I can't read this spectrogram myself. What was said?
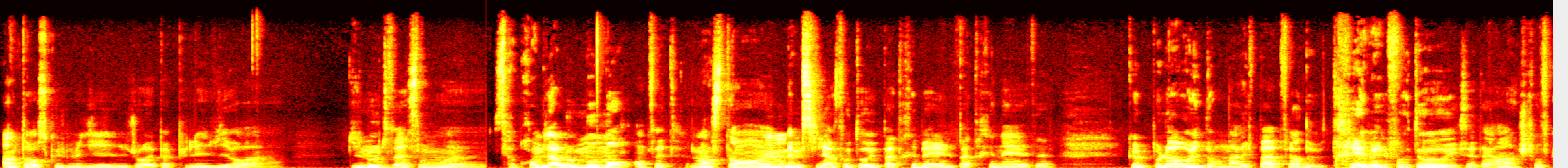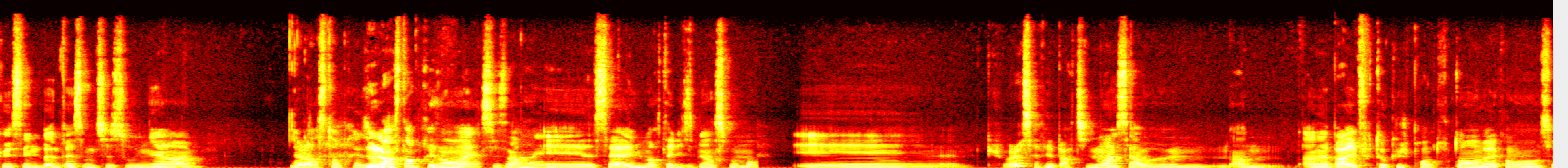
intenses que je me dis j'aurais pas pu les vivre d'une autre façon. euh, ça prend bien le moment en fait, l'instant, euh, Mm. même si la photo est pas très belle, pas très nette, euh, que le Polaroid on n'arrive pas à faire de très belles photos, etc. Je trouve que c'est une bonne façon de se souvenir De l'instant présent. de l'instant présent, ouais, c'est ça. Ouais. Et ça immortalise bien ce moment. Et puis voilà, ça fait partie de moi. C'est un, un- un appareil photo que je prends tout le temps en vacances.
